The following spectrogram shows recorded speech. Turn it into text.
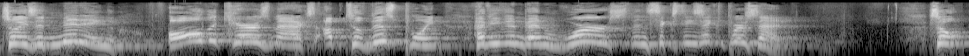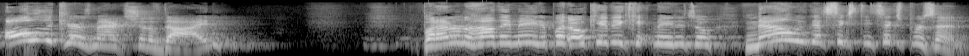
So he's admitting all the charismatics up till this point have even been worse than 66%. So all of the charismatics should have died. But I don't know how they made it, but okay, they made it. So now we've got 66%.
